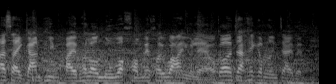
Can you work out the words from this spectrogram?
อาศัยการพิมพ์ไปเพราะเรารู้ว่าเขาไม่ค่อยว่างอยู่แล้ว ก็จะให้กำลังใจแบบนี้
